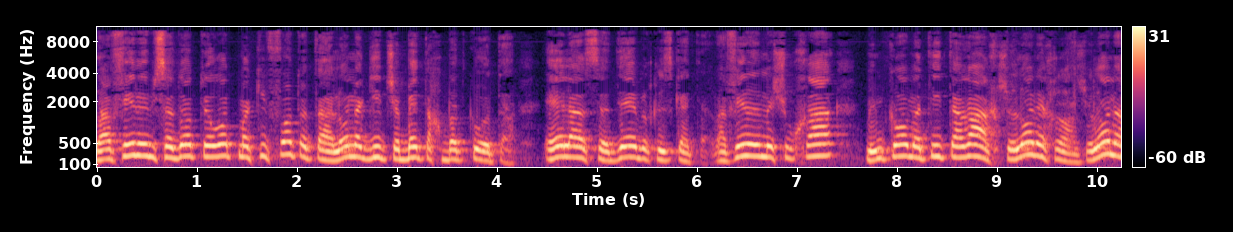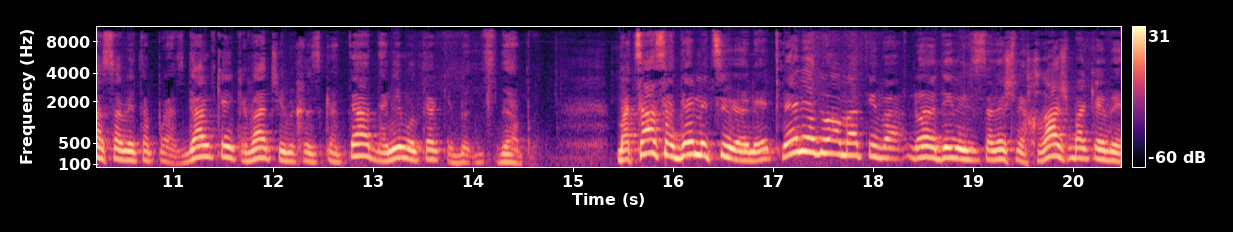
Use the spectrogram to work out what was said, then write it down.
ואפילו עם שדות טהורות מקיפות אותה, לא נגיד שבטח בדקו אותה, אלא השדה בחזקתה, ואפילו אם משוחה ממקום עתית הרך שלא נחרש, שלא נעשה בית הפרס, גם כן כיוון שהיא בחזקתה, דנים אותה כשדה הפרס. מצא שדה מצוינת ואין ידוע מה טיבה. לא יודעים אם זה שדה שנחרש בקבר,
